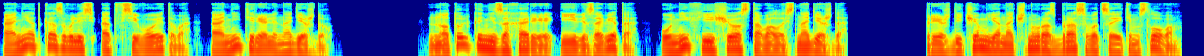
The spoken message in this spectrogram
они отказывались от всего этого, они теряли надежду. Но только не Захария и Елизавета, у них еще оставалась надежда. Прежде чем я начну разбрасываться этим словом,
